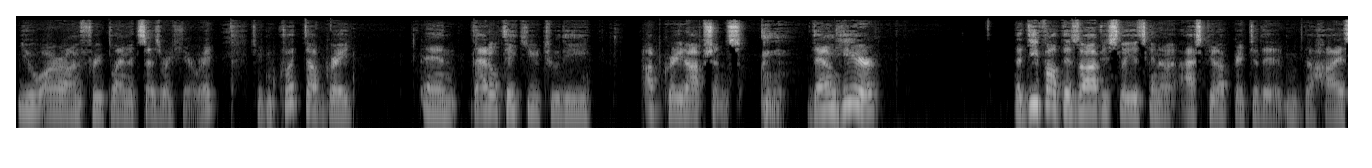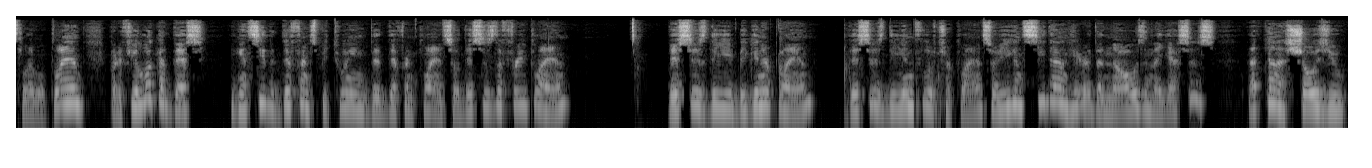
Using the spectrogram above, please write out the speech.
You are on free plan it says right here right? So you can click to upgrade and that'll take you to the upgrade options. Down here the default is obviously it's going to ask you to upgrade to the the highest level plan but if you look at this you can see the difference between the different plans. So this is the free plan this is the beginner plan this is the influencer plan. So you can see down here the no's and the yeses. That kind of shows you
